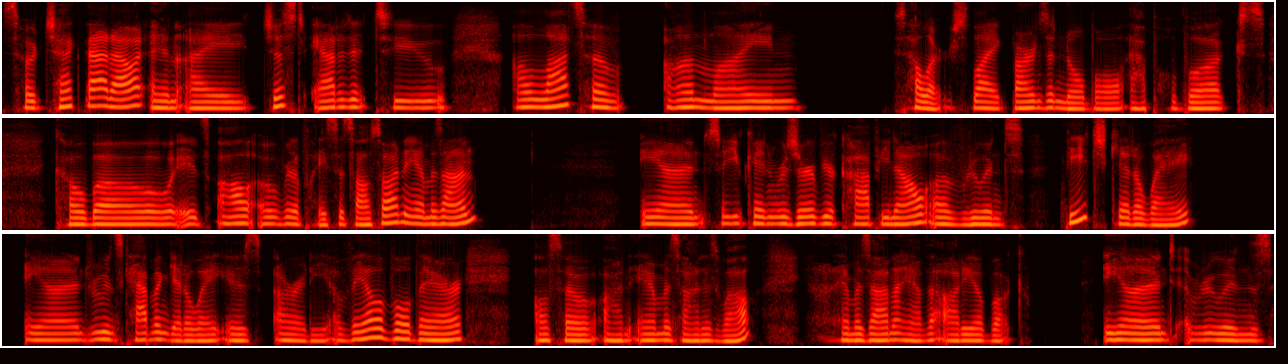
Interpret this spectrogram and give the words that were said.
So check that out. And I just added it to uh, lots of online sellers like Barnes and Noble, Apple Books, Kobo. It's all over the place. It's also on Amazon. And so you can reserve your copy now of Ruan's Beach Getaway. And Ruan's Cabin Getaway is already available there, also on Amazon as well. On Amazon, I have the audiobook. And Ruan's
